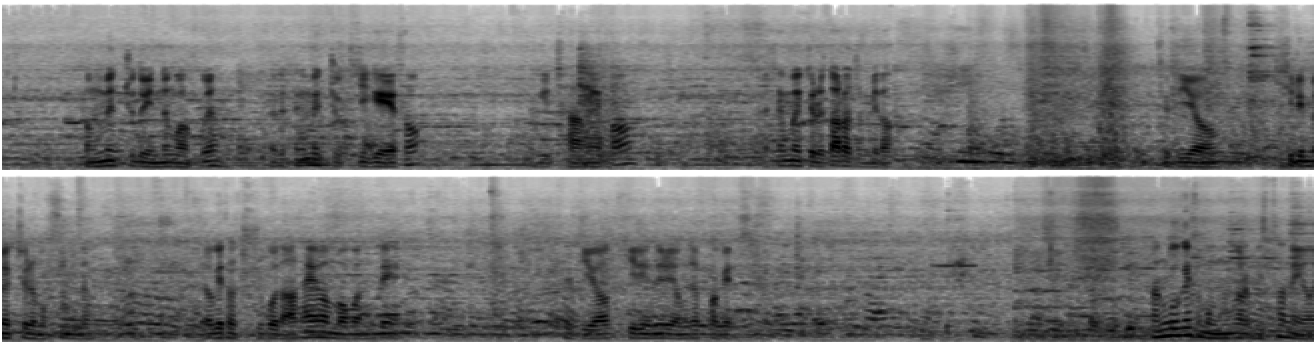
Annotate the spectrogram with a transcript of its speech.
병맥주도 있는 것 같고요. 여기 생맥주 기계에서 여기 장에서 생맥주를 따라줍니다. 드디어 기린 맥주를 먹습니다. 여기서 주고 나사에만 먹었는데 드디어 기린을 영접하게 됐습니다. 한국에서 먹는 거랑 비슷하네요.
